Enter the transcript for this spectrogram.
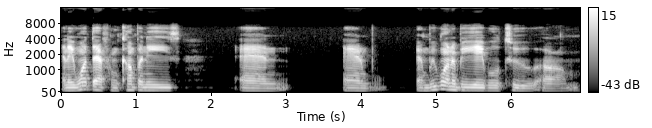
And they want that from companies and and and we want to be able to um,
